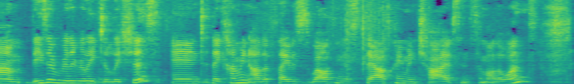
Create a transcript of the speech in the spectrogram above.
Um, these are really, really delicious and they come in other flavours as well. I think there's sour cream and chives and some other ones.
